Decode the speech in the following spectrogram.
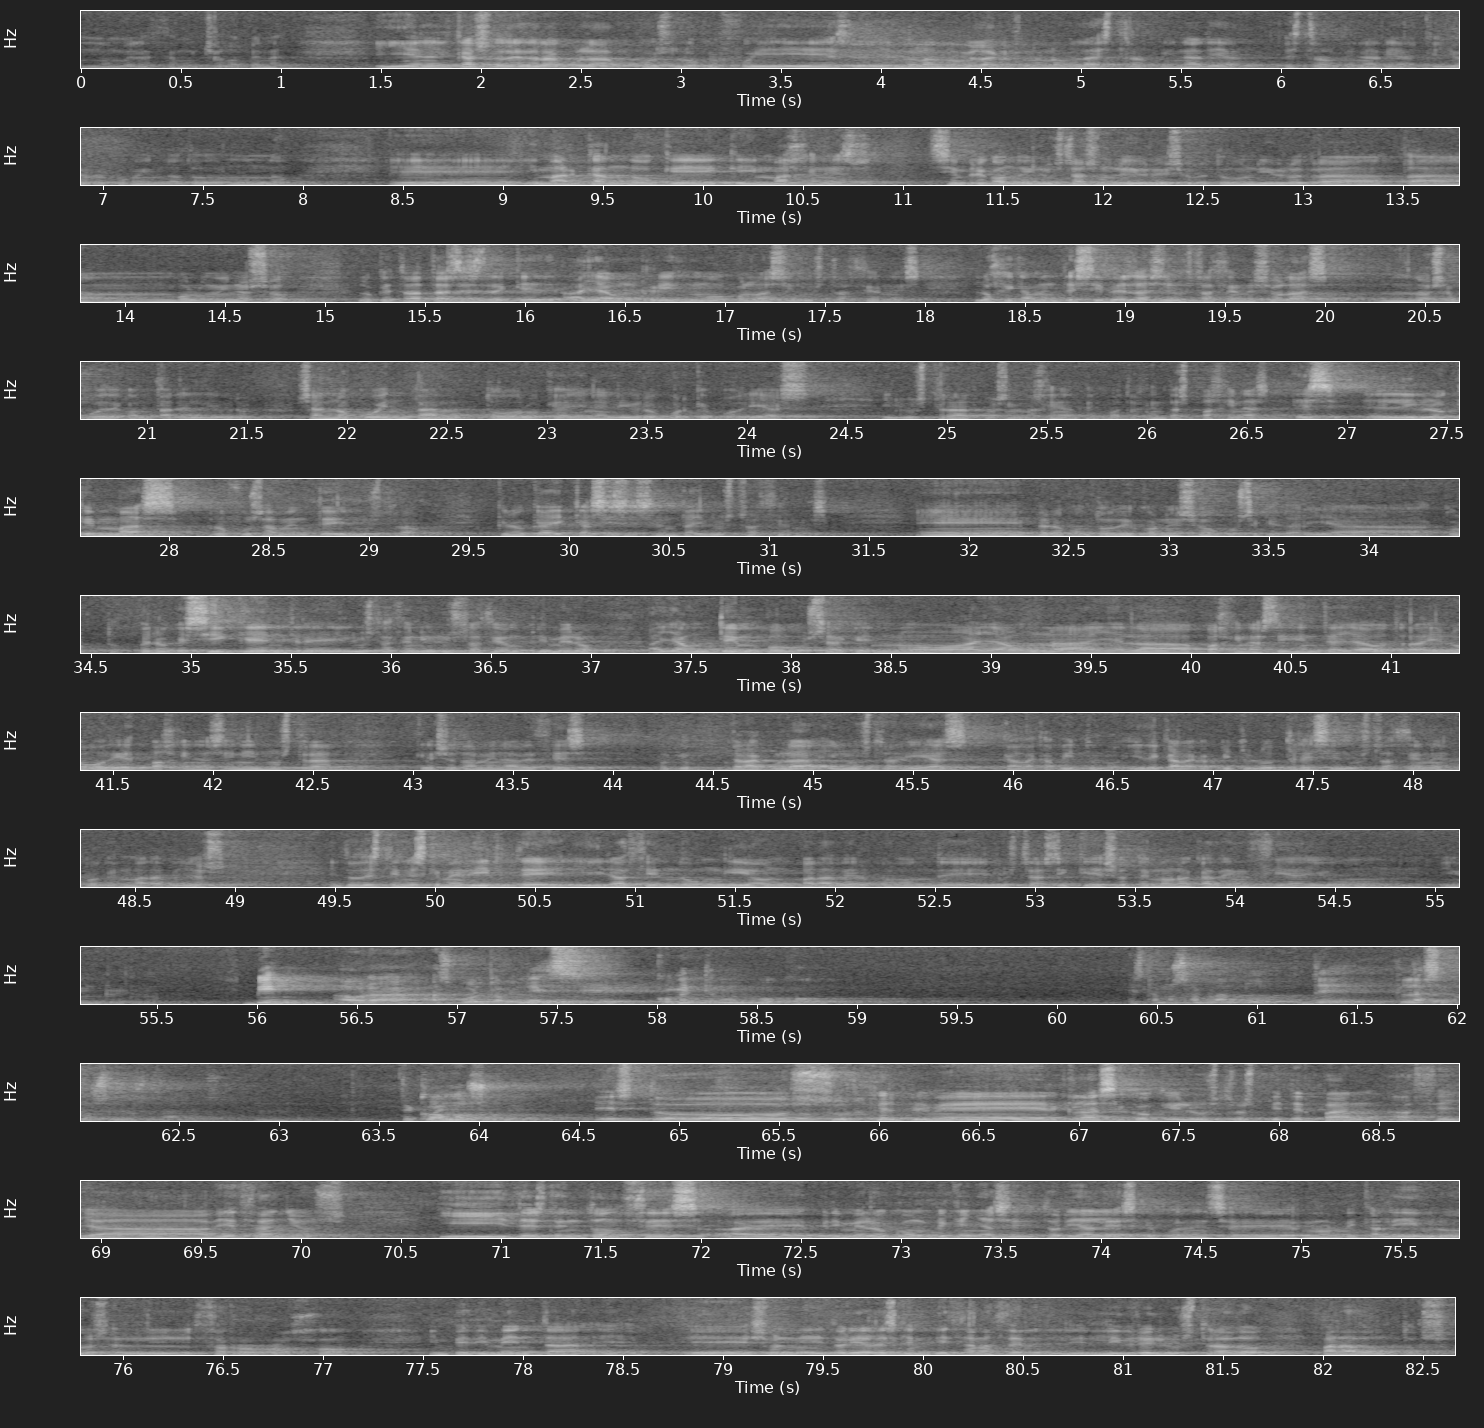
no merece mucho la pena. Y en el caso de Drácula, pues lo que fui es leyendo la novela, que es una novela extraordinaria, extraordinaria, que yo recomiendo a todo el mundo, eh, y marcando qué, imágenes siempre cuando ilustras un libro y sobre todo un libro tan voluminoso, lo que tratas es de que haya un ritmo con las ilustraciones. Lógicamente, si ves las ilustraciones solas, no se puede contar el libro. O sea, no cuentan todo lo que hay en el libro porque podrías ilustrar, pues imagínate, en 400 páginas. Es el libro que más profusamente he ilustrado. Creo que hay casi 60 ilustraciones. Eh, pero con todo y con eso pues se quedaría corto. Pero que sí que entre ilustración e ilustración primero haya un tempo, o sea que no haya una y en la página siguiente haya otra y luego 10 páginas sin ilustrar, que eso también a veces, porque Drácula ilustrarías cada capítulo y de cada capítulo tres ilustraciones, porque es maravilloso. Entonces tienes que medirte e ir haciendo un guion para ver por dónde ilustras y que eso tenga una cadencia y un, y un ritmo. Bien, ahora has vuelto a Vilés, eh, coméntame un poco, Estamos hablando de clásicos ilustrados. ¿De ¿Cómo surge? Esto surge, el primer clásico que ilustro es Peter Pan, hace ya 10 años, y desde entonces, eh, primero con pequeñas editoriales que pueden ser Nórdica Libros, El Zorro Rojo, Impedimenta, eh, eh, son editoriales que empiezan a hacer el libro ilustrado para adultos.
